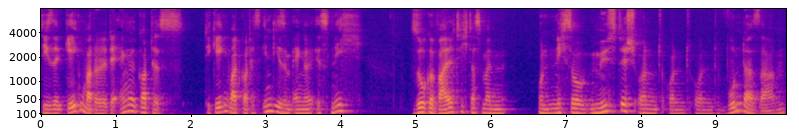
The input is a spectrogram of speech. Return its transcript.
diese Gegenwart oder der Engel Gottes, die Gegenwart Gottes in diesem Engel ist nicht so gewaltig, dass man und nicht so mystisch und, und, und wundersam,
